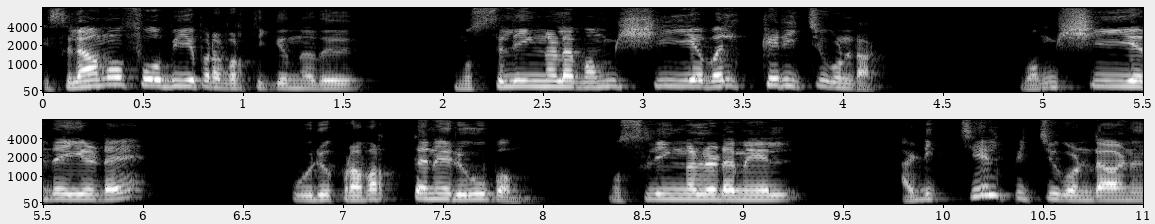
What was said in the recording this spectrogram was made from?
ഇസ്ലാമോഫോബിയ പ്രവർത്തിക്കുന്നത് മുസ്ലിങ്ങളെ വംശീയവൽക്കരിച്ചുകൊണ്ടാണ്. വംശീയതയുടെ ഒരു പ്രവർത്തന രൂപം മുസ്ലിങ്ങളുടെ മേൽ അടിച്ചേൽപ്പിച്ചുകൊണ്ടാണ്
